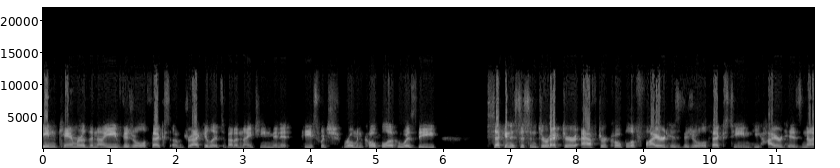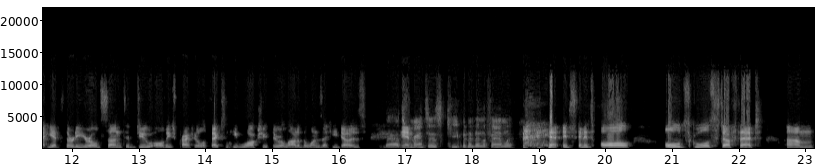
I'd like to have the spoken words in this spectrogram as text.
in camera the naive visual effects of Dracula. It's about a 19 minute piece, which Roman Coppola, who was the second assistant director after Coppola fired his visual effects team, he hired his not yet 30 year old son to do all these practical effects, and he walks you through a lot of the ones that he does That's And- Francis keeping it in the family. it's and it's all old school stuff that um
